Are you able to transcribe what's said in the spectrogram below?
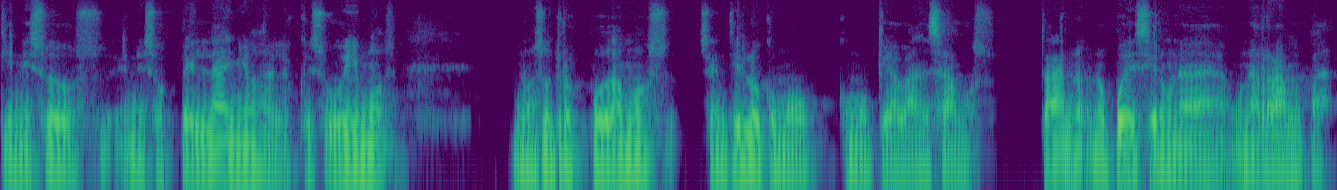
en, esos, en esos peldaños a los que subimos nosotros podamos sentirlo como, como que avanzamos. No, no, puede ser una, una rampa,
